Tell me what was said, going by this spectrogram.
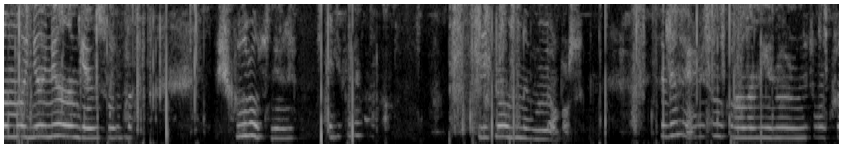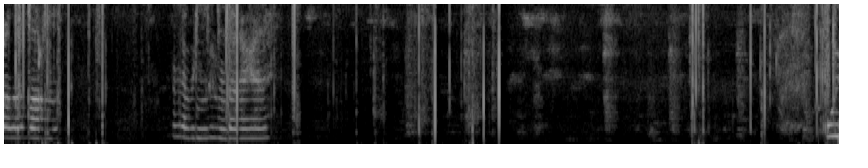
Adamla oynuyor oynuyor adam geldi sonunda. Şükür olsun yani. Elif'e Elif ne olduğunu da bilmiyor doğrusu. Ben lütfen kurallarını yeniyorum. Lütfen kuralları var mı? Ben de bilmiyorum daha yani. Oy,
